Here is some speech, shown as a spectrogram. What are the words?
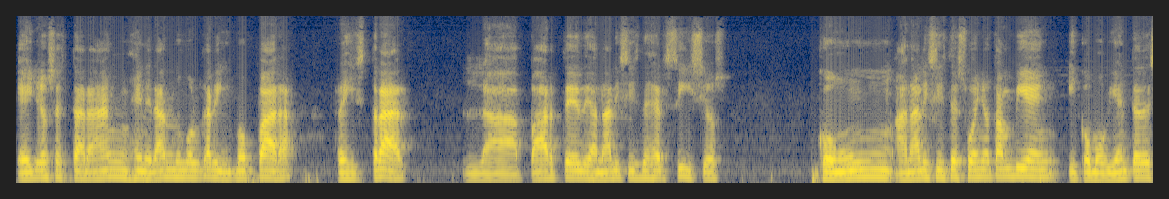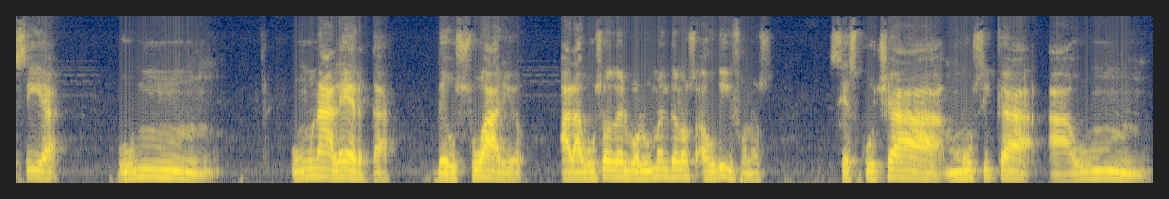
ellos estarán generando un algoritmo para registrar la parte de análisis de ejercicios con un análisis de sueño también y como bien te decía, un, una alerta de usuario al abuso del volumen de los audífonos si escucha música a un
